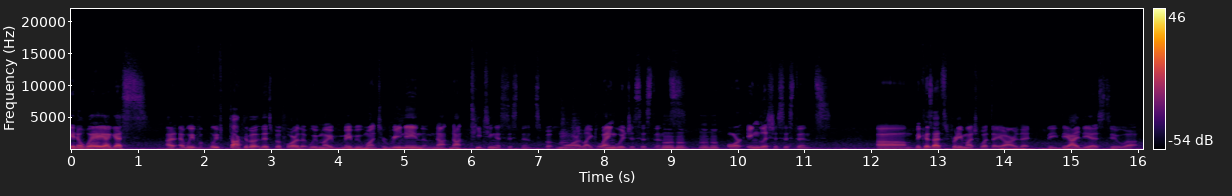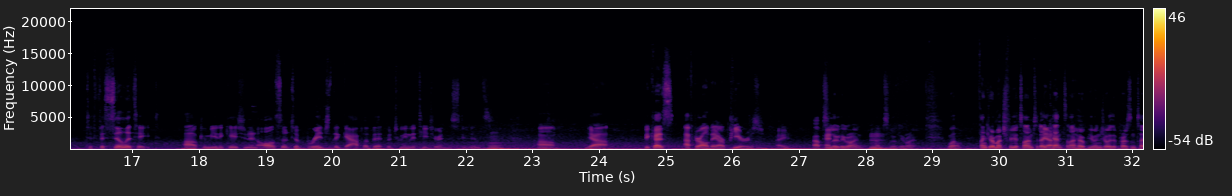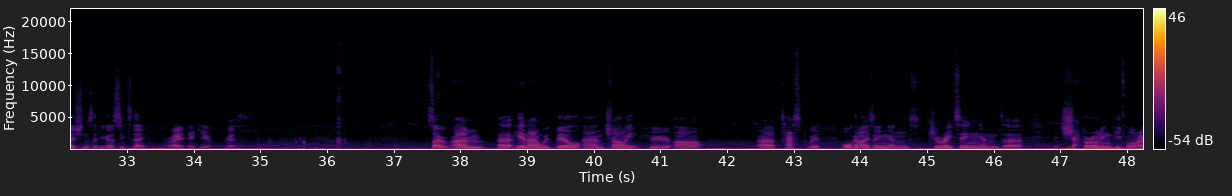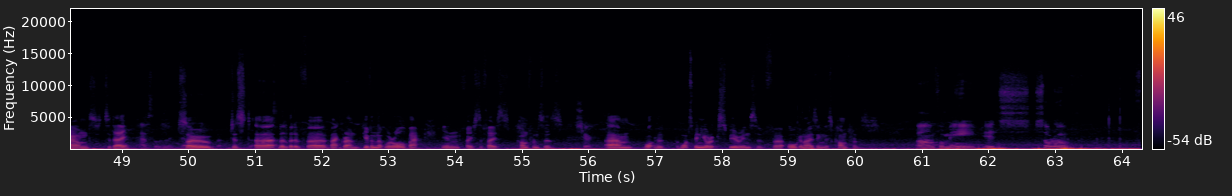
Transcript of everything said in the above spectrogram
in a way, I guess I, I- we've we've talked about this before that we might maybe want to rename them, not not teaching assistants, but more like language assistants Mhm, mhm. or English assistants, um, because that's pretty much what they are. That the, the idea is to uh, to facilitate uh, communication and also to bridge the gap a bit between the teacher and the students. Mm. Um, yeah, because after all, they are peers, right? And- Absolutely right. Mm. Absolutely right. Well, thank you very much for your time today, Yeah. Kent, and I hope you enjoy the presentations that you're going to see today. All right, thank you. Chris. So I'm uh, here now with Bill and Charlie, who are uh, tasked with organising and curating and uh, chaperoning people around today. Absolutely. So, just uh, a little bit of uh, background. Given that we're all back in face-to-face conferences, Sure. um, what have, what's been your experience of uh, organising this conference? Um, for me, it's sort of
